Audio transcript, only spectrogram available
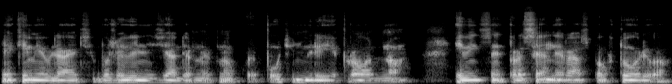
яким є божевільний з ядерною кнопкою, Путін мріє про одно. І він про це не раз повторював,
